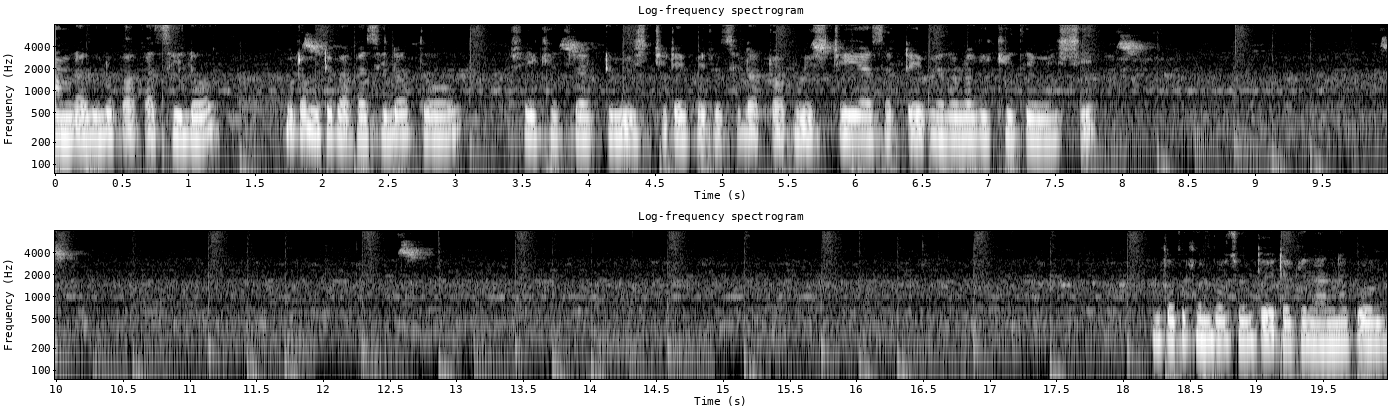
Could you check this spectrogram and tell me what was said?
আমড়াগুলো পাকা ছিল, মোটামুটি পাকা ছিল, তো সেই ক্ষেত্রে একটু মিষ্টি টাইপের ছিল। টক মিষ্টি আচারটাই ভালো লাগে খেতে বেশি। ততক্ষণ পর্যন্ত এটাকে রান্না করব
